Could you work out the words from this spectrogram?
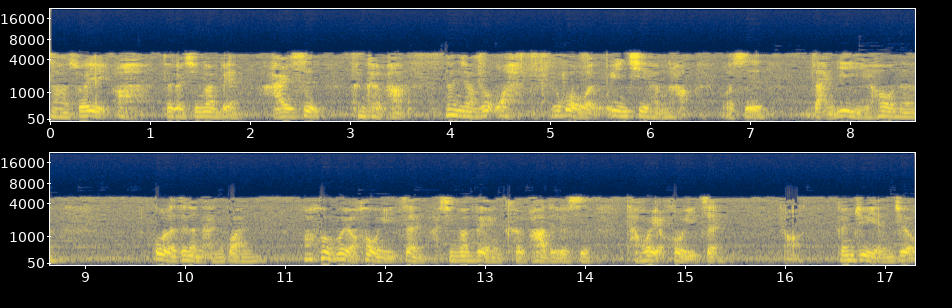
啊，所以啊，这个新冠肺炎还是很可怕。那你想说，哇，如果我运气很好，我是染疫以后呢，过了这个难关，它，会不会有后遗症？新冠肺炎可怕的就是它会有后遗症。哦，根据研究，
